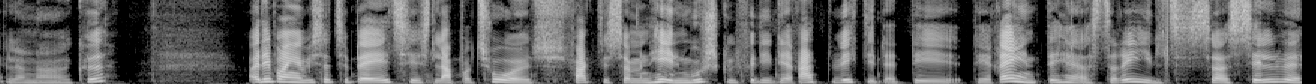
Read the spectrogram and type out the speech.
eller noget kød. Og det bringer vi så tilbage til laboratoriet, faktisk som en hel muskel, fordi det er ret vigtigt, at det, det er rent, det her er sterilt, så selve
